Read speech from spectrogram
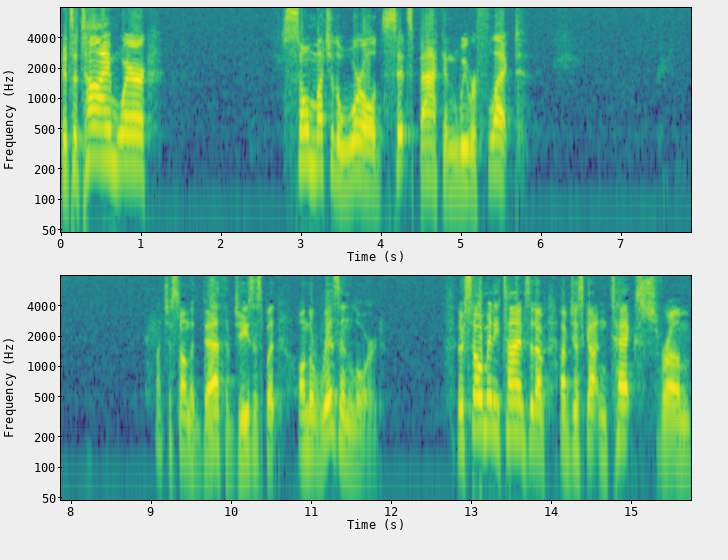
It's a time where so much of the world sits back and we reflect not just on the death of Jesus, but on the risen Lord. There's so many times that I've, I've just gotten texts from,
